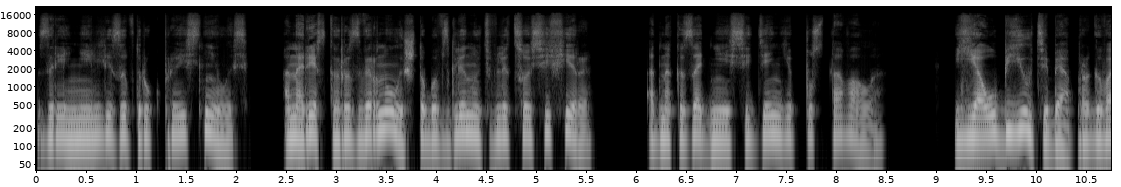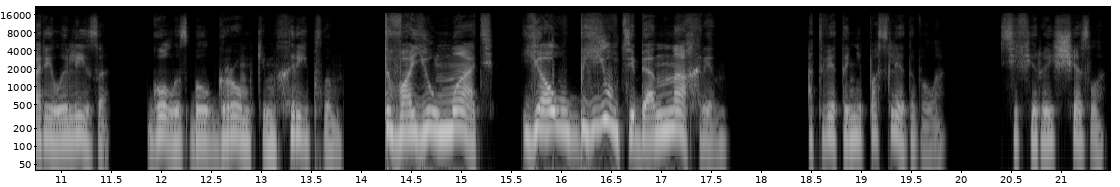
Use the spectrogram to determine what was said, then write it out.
Зрение Лизы вдруг прояснилось. Она резко развернулась, чтобы взглянуть в лицо Сефиры. Однако заднее сиденье пустовало. «Я убью тебя!» — проговорила Лиза. Голос был громким, хриплым. «Твою мать! Я убью тебя нахрен!» Ответа не последовало. Сефира исчезла.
